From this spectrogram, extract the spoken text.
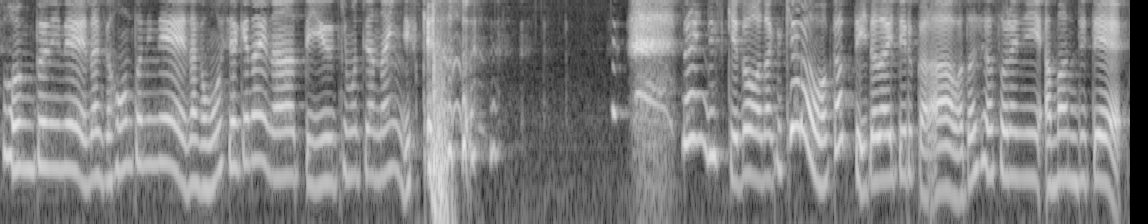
本当にねなんか本当にねなんか申し訳ないなっていう気持ちはないんですけど。ないんですけどなんかキャラを分かっていただいてるから私はそれに甘んじて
